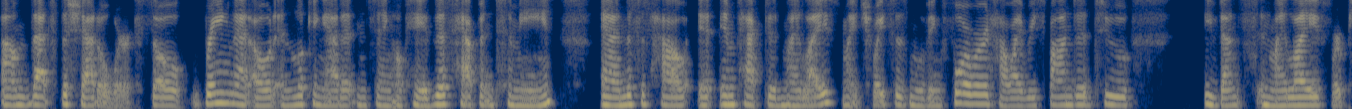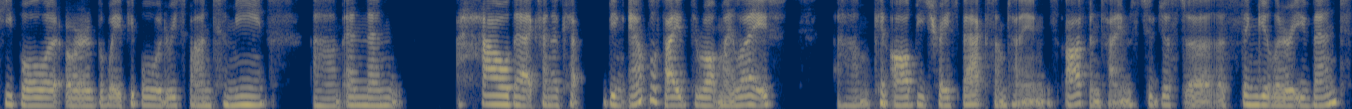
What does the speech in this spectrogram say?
um, that's the shadow work. So bringing that out and looking at it and saying, okay, this happened to me. And this is how it impacted my life, my choices moving forward, how I responded to events in my life or people or, or the way people would respond to me. Um, and then how that kind of kept being amplified throughout my life um, can all be traced back sometimes, oftentimes, to just a, a singular event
